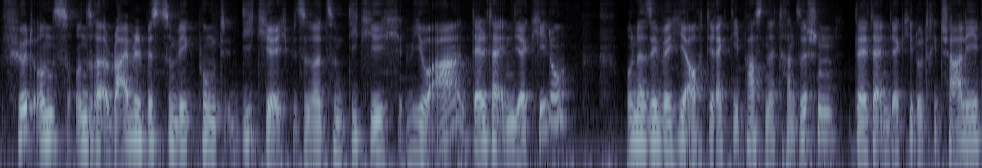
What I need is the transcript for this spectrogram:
führt uns unsere Arrival bis zum Wegpunkt Diekirch, bzw. zum Diekirch VOA, Delta India Kilo. Und dann sehen wir hier auch direkt die passende Transition, Delta India Kilo Tricharlie.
